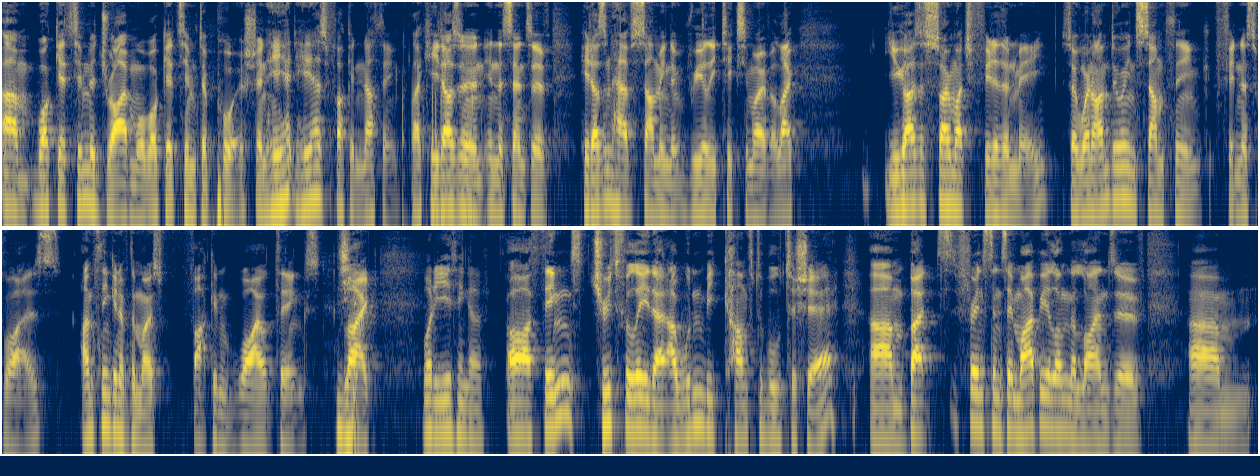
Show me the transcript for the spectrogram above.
Um, what gets him to drive more? What gets him to push? And he he has fucking nothing. Like he doesn't, in the sense of he doesn't have something that really ticks him over. Like you guys are so much fitter than me. So when I'm doing something fitness wise, I'm thinking of the most fucking wild things. Like, what do you think of? oh, things truthfully that I wouldn't be comfortable to share. Um, but for instance, it might be along the lines of, um,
